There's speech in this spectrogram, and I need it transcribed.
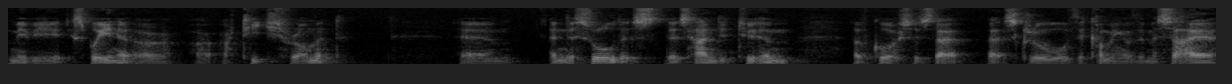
maybe explain it or, or, or teach from it. Um, and the scroll that's, that's handed to him, of course, is that, that scroll of the coming of the Messiah.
